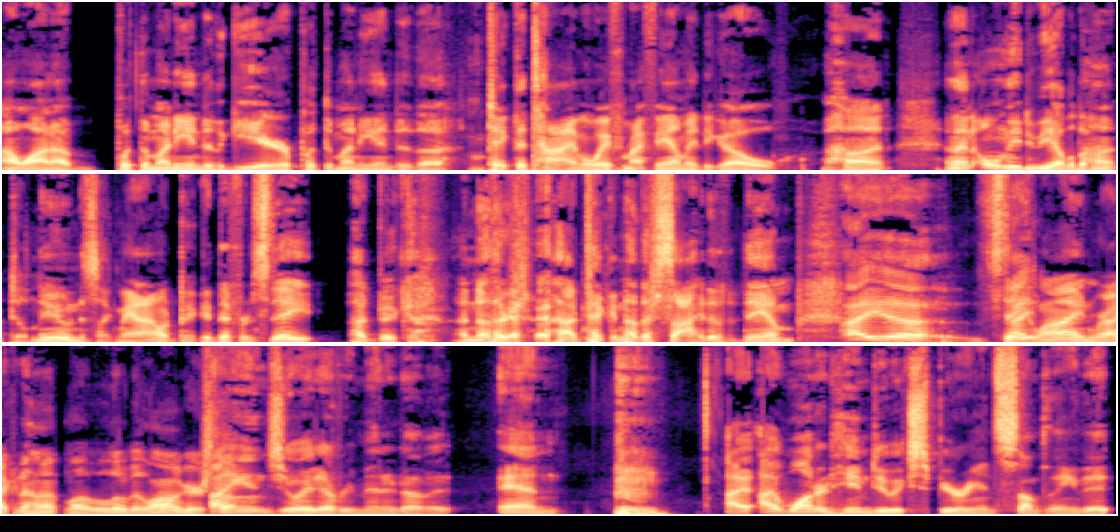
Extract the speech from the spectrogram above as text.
I want to put the money into the gear, put the money into the take the time away from my family to go hunt, and then only to be able to hunt till noon. It's like, man, I would pick a different state. I'd pick another. I'd pick another side of the damn I uh, state I- line where I could hunt a little bit longer. So I enjoyed every minute of it, and I, I wanted him to experience something that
